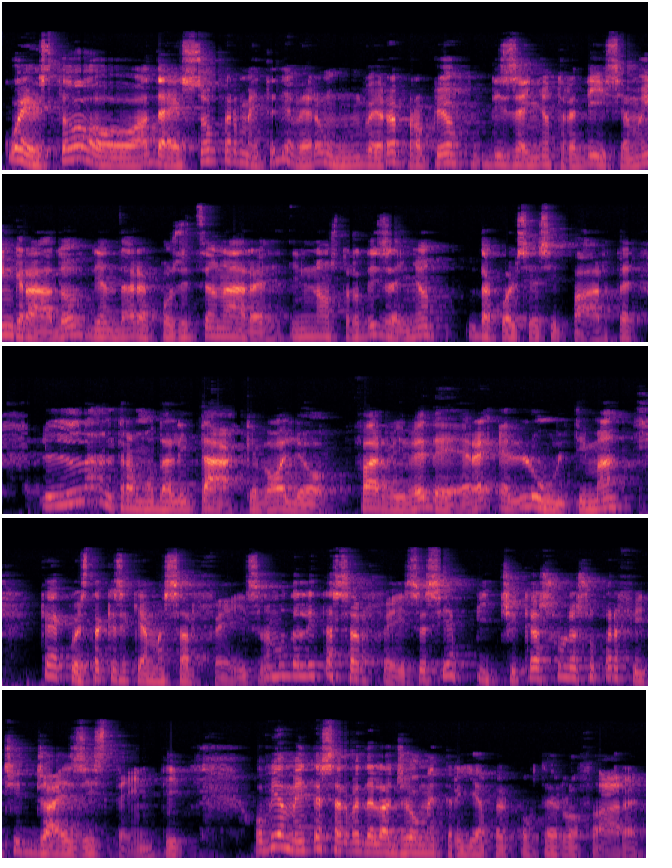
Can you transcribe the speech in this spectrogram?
Questo adesso permette di avere un vero e proprio disegno 3D, siamo in grado di andare a posizionare il nostro disegno da qualsiasi parte. L'altra modalità che voglio farvi vedere è l'ultima, che è questa che si chiama Surface. La modalità Surface si appiccica sulle superfici già esistenti. Ovviamente serve della geometria per poterlo fare.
